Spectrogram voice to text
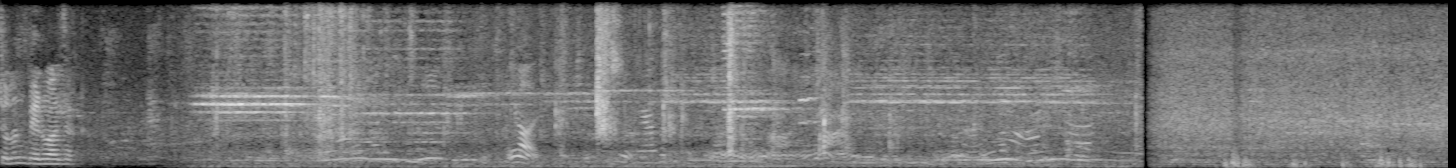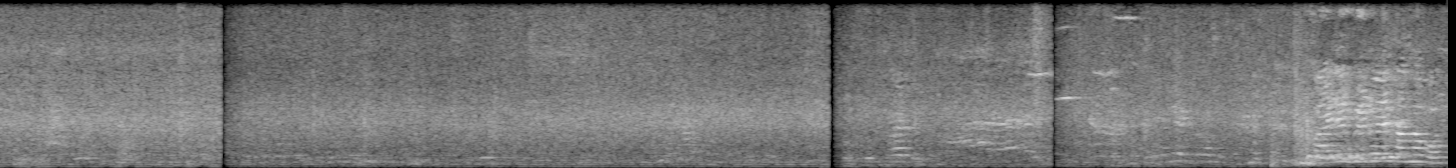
চলুন, বেরোয়া যাক। বাইরে বেরোয় রান্না বন্ধ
